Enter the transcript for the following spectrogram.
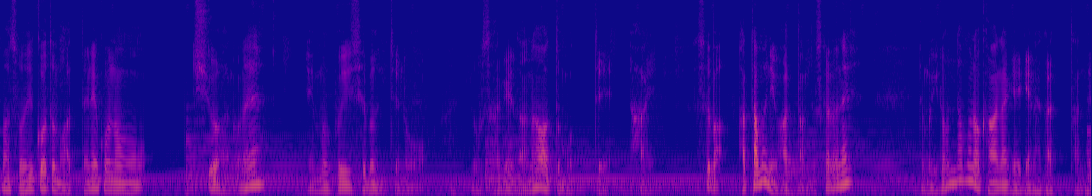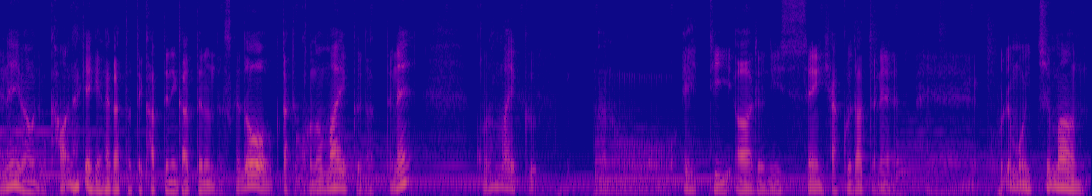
まあ、そういうこともあってね、この手話のね、MV7 っていうのを良さげだなと思って、はい。そういえば頭にはあったんですからね。でもいろんなものを買わなきゃいけなかったんでね、今までも買わなきゃいけなかったって勝手に買ってるんですけど、だってこのマイクだってね、このマイク、あのー、ATR2100 だってね、えー、これも1万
